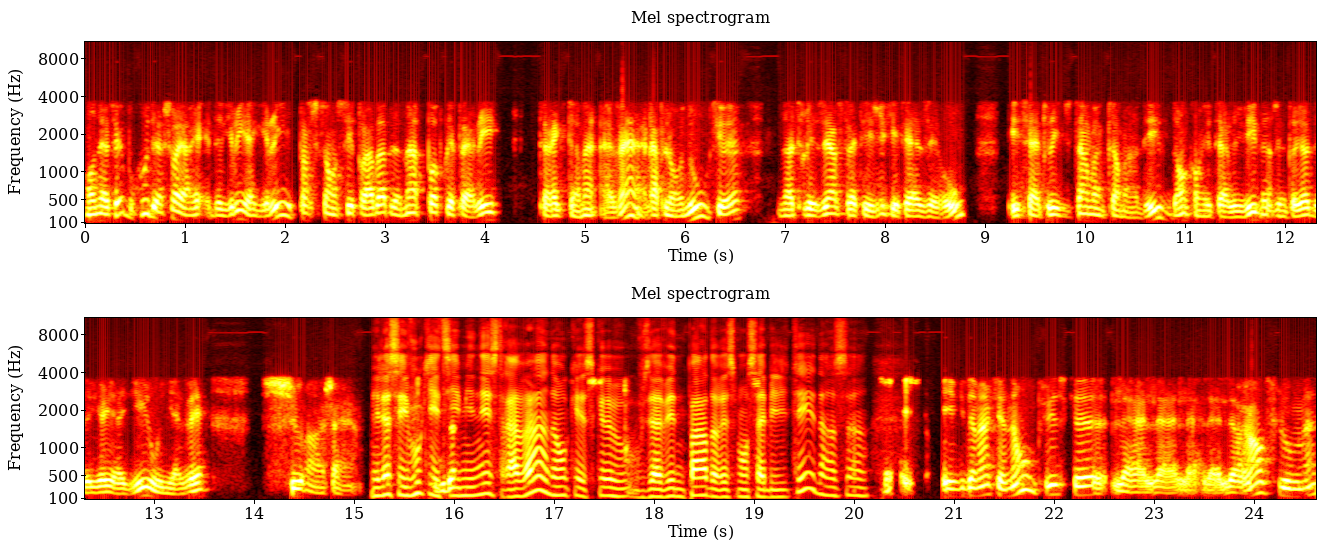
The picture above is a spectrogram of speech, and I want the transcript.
On a fait beaucoup d'achats de gré à gré parce qu'on s'est probablement pas préparé correctement avant. Rappelons-nous que notre réserve stratégique était à zéro et ça a pris du temps avant de commander. Donc, on est arrivé dans une période de gré à gré où il y avait surenchère. Mais là, c'est vous qui étiez ministre avant, donc est-ce que vous avez une part de responsabilité dans ça? Évidemment que non, puisque le renflouement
